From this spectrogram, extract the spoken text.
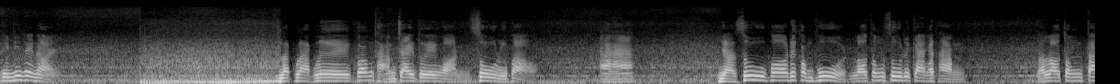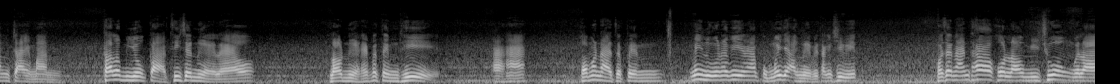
นิดๆหน่อยๆ หลักๆ เลยก็ต้องถามใจตัวเองก่อนสู้หรือเปล่าอ่าอย่าสู้เพราะด้วยคำพูด เราต้องสู้ด้วยการกระทำแล้วเราต้องตั้งใจมัน ถ้าเรามีโอกาสที่จะเหนื่อยแล้ว เราเหนื่อยให้มันเต็มที่อ่าฮะเพราะมันอาจจะเป็นไม่รู้นะพี่นะผมไม่อยากเหนื่อยไปทั้งชีวิต เพราะฉะนั้นถ้าคนเรามีช่วงเวลา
